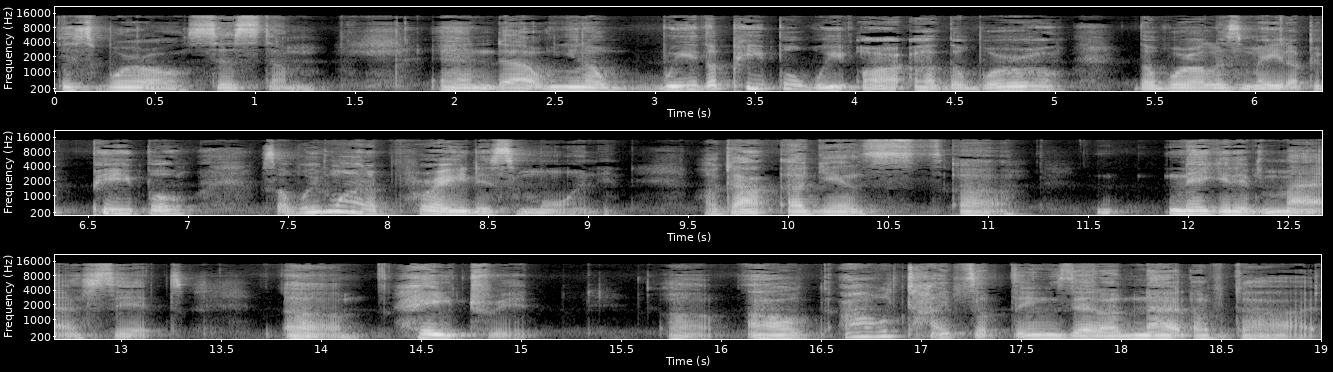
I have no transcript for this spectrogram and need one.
this world system. And, uh, you know, we the people, we are of the world. The world is made up of people. So we want to pray this morning against uh, negative mindset, uh, hatred, uh, all all types of things that are not of God.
